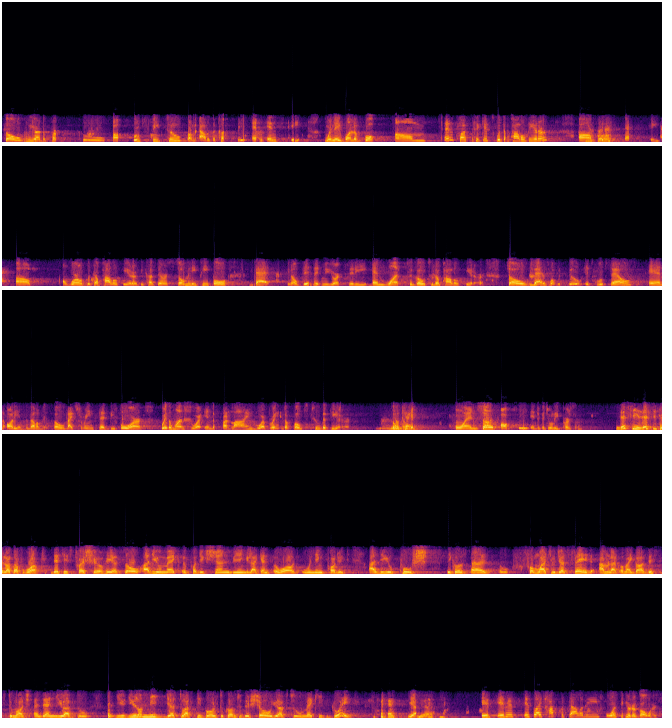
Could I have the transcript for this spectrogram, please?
So we are the person who uh, groups speak to from out of the country and in state when they want to book um, 10 plus tickets with Apollo Theater. Um, okay. uh, a world with the Apollo Theater because there are so many people that you know visit New York City and want to go to the Apollo Theater. So that is what we do is group sales and audience development. So like Cherine said before, we're the ones who are in the front line who are bringing the folks to the theater. So okay. On so talk to individually person. This is this is a lot of work. This is pressure here. So how do you make a production being like an award-winning product? How do you push? Because uh, from what you just said, I'm like, oh my God, this is too much. And then you have to you you don't need just to have people to come to the show. You have to make it great. yeah. yeah. It it is it's like hospitality for theater goers.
